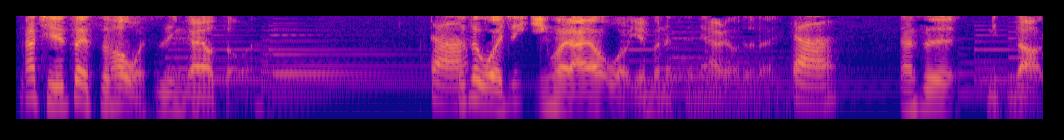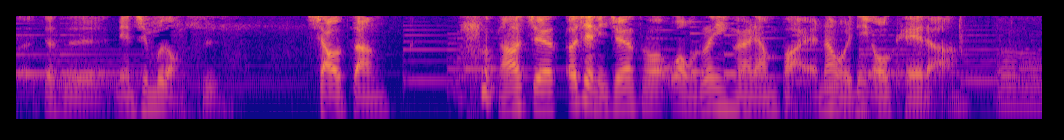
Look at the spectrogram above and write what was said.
那其实这时候我是应该要走了，对啊，就是我已经赢回来了我原本的 scenario，对不对？对啊，但是你知道的，就是年轻不懂事，嚣张，然后觉得，而且你觉得说，哇，我都赢回来两百，那我一定 OK 的啊，嗯，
